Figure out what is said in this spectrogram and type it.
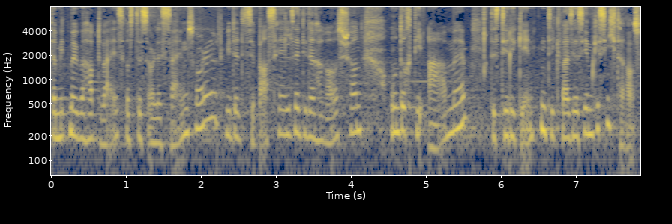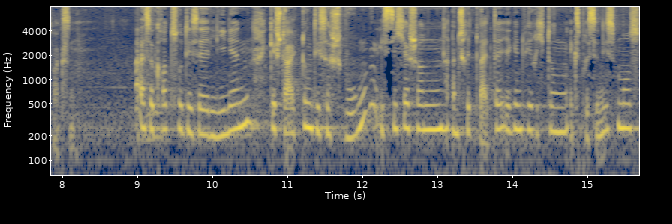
damit man überhaupt weiß, was das alles sein soll. Wieder diese Basshälse, die da herausschauen und auch die Arme des Dirigenten, die quasi aus ihrem Gesicht herauswachsen. Also gerade so diese Liniengestaltung, dieser Schwung ist sicher schon ein Schritt weiter irgendwie Richtung Expressionismus,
